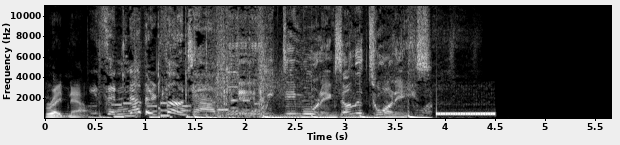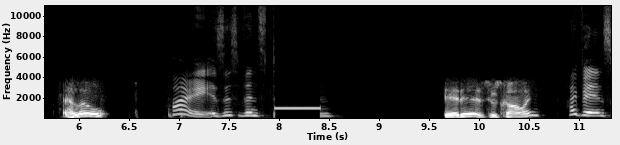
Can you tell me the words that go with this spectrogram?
right now. It's another phone tap. Weekday mornings on the 20s. Hello. Hi, is this Vince? It is. Who's calling? Hi, Vince.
